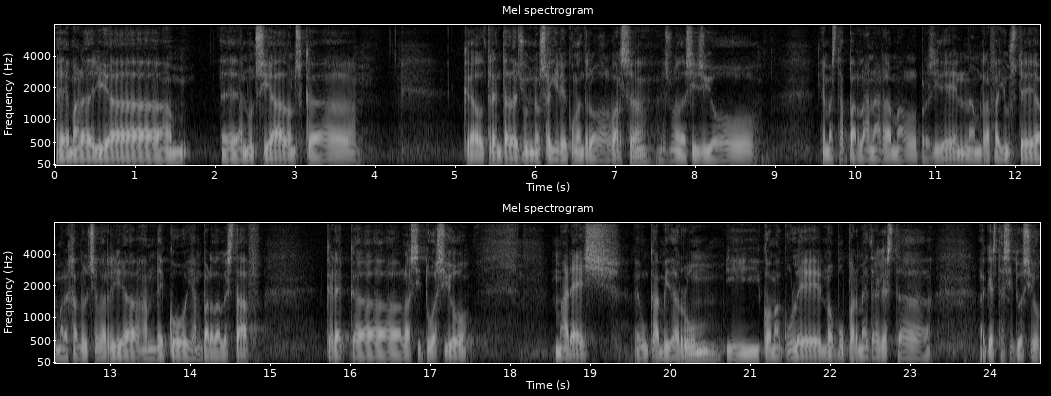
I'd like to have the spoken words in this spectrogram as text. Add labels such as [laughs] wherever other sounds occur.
Eh, M'agradaria eh, anunciar doncs, que, que el 30 de juny no seguiré com a entrenador del Barça. És una decisió hem estat parlant ara amb el president, amb Rafa Juste, amb Alejandro Echeverría, amb Deco i amb part de l'estaf. Crec que la situació mereix un canvi de rumb i com a culer no puc permetre aquesta, aquesta situació.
